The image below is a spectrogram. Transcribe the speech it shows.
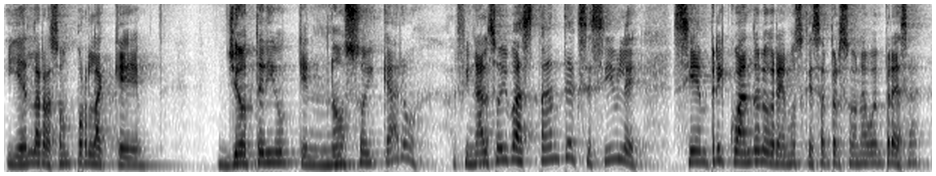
y es la razón por la que yo te digo que no soy caro. Al final soy bastante accesible, siempre y cuando logremos que esa persona o empresa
